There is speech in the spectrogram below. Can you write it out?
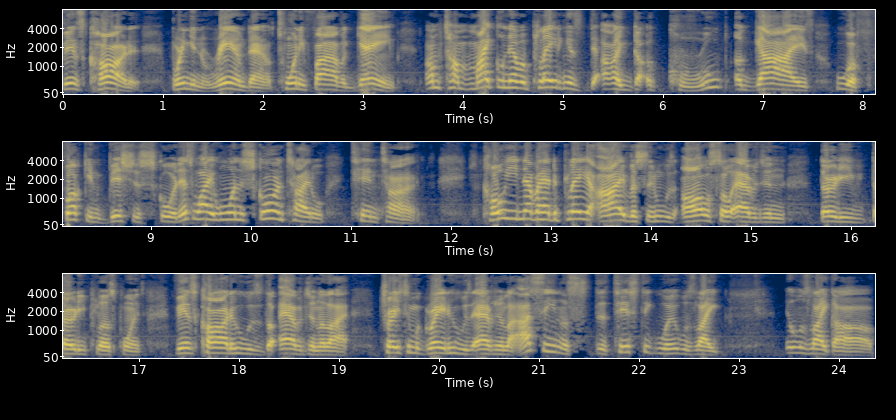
Vince Carter bringing the rim down, 25 a game. I'm talking. Michael never played against a, a group of guys who are fucking vicious scorers. That's why he won the scoring title ten times. Kobe never had to play Iverson, who was also averaging 30, 30 plus points. Vince Carter, who was averaging a lot. Tracy McGrady, who was averaging a lot. I seen a statistic where it was like, it was like, uh,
